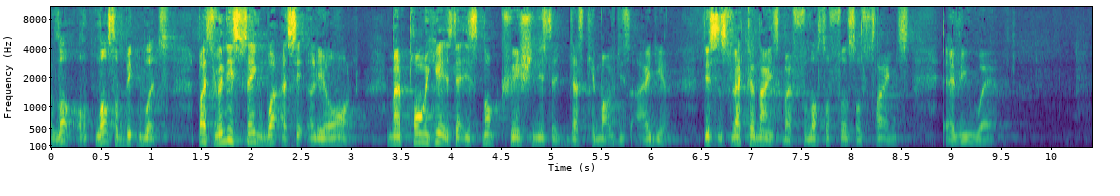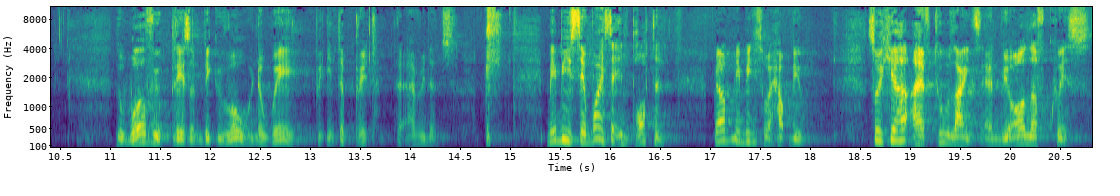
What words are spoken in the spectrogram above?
A lot of, lots of big words, but it's really saying what I said earlier on. My point here is that it's not creationists that just came up with this idea. This is recognized by philosophers of science everywhere. The worldview plays a big role in the way we interpret the evidence. maybe you say, why is that important? Well, maybe this will help you. So here I have two lines, and we all love quiz.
